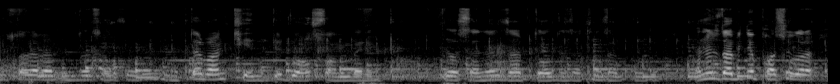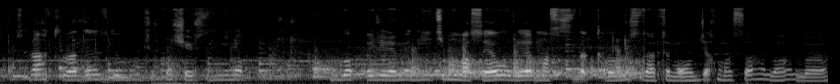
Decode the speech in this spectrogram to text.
Muhtar'la ben burada savaşıyorum. Muhtar bana çevirdi diyor aslanım benim. Diyor senden zabit oldu zaten zabit oldu. Ben zabit de parça olarak sonra hatırladığınız gibi bu çocukun şerefsizliği yine bir bok beceremediği için masaya vuruyor. Masası da kırılmış zaten oyuncak masa Allah Allah.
